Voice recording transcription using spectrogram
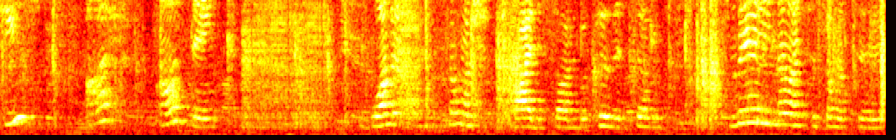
Do you? I I think one someone should try this on because it's um it's really nice for someone to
